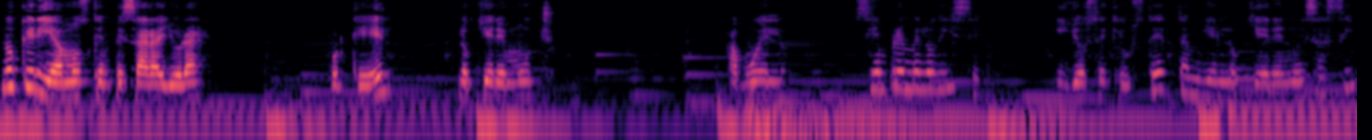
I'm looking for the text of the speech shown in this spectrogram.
No queríamos que empezara a llorar, porque él lo quiere mucho. Abuelo, siempre me lo dice, y yo sé que usted también lo quiere, ¿no es así?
